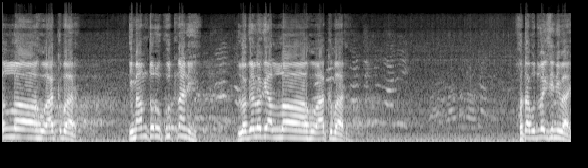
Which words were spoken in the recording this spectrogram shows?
আল্লাহ আকবার ইমাম তো রুকুত নানি লগে লগে আল্লাহ আকবার কথা বুঝ পাইছি নি ভাই?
